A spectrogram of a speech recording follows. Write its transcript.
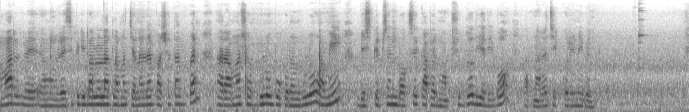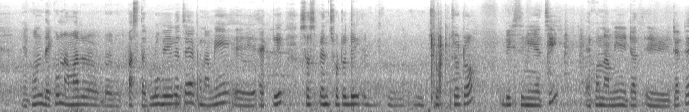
আমার রেসিপিটি ভালো লাগলে আমার চ্যানেলের পাশে থাকবেন। আর আমার সবগুলো উপকরণগুলো আমি ডিসক্রিপশন বক্সে কাপের মাপ শুদ্ধ দিয়ে দিব। আপনারা চেক করে নেবেন। এখন দেখুন আমার পাস্তাগুলো হয়ে গেছে। এখন আমি একটি সসপ্যান ছোট ছোট ডিক্সি নিয়েছি। এখন আমি এটা এটাতে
